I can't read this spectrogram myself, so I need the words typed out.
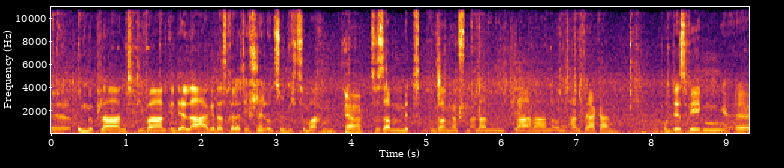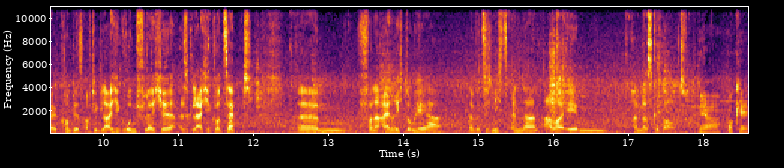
äh, umgeplant. Die waren in der Lage, das relativ schnell und zügig zu machen, ja. zusammen mit unseren ganzen anderen Planern und Handwerkern. Und deswegen äh, kommt jetzt auf die gleiche Grundfläche, also gleiche Konzept ähm, von der Einrichtung her. Da wird sich nichts ändern, aber eben anders gebaut. Ja, okay.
